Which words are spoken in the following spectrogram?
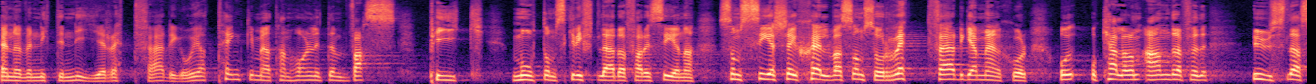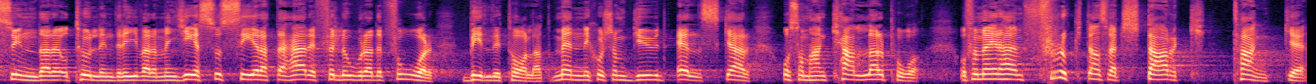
än över 99 rättfärdiga. Och jag tänker mig att han har en liten vass pik mot de skriftlärda fariseerna som ser sig själva som så rättfärdiga människor och, och kallar de andra för usla syndare och tullindrivare. Men Jesus ser att det här är förlorade får, bildligt talat. Människor som Gud älskar och som han kallar på. Och för mig är det här en fruktansvärt stark tanke.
